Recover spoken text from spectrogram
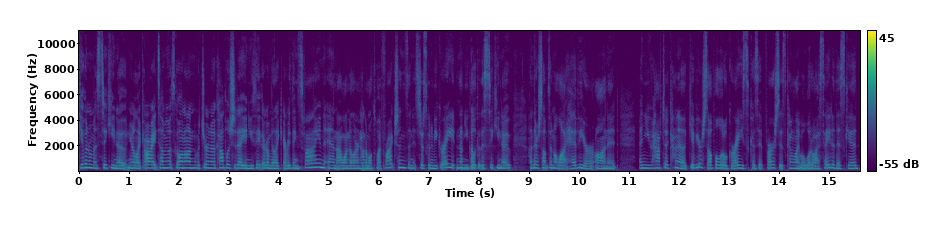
giving them a sticky note and you're like, "All right, tell me what's going on, what you're going to accomplish today." And you think they're going to be like, "Everything's fine and I want to learn how to multiply fractions and it's just going to be great." And then you look at the sticky note and there's something a lot heavier on it. And you have to kind of give yourself a little grace because at first it's kind of like, "Well, what do I say to this kid?"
